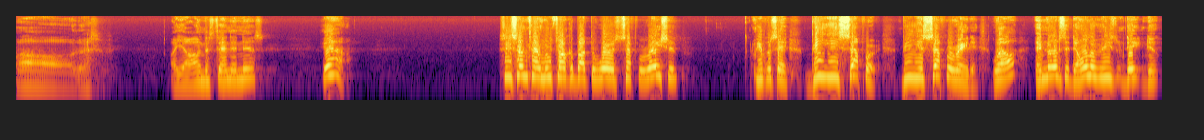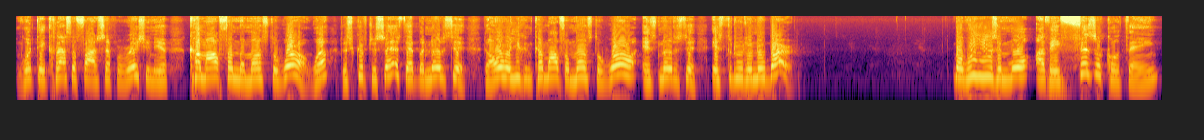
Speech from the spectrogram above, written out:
Oh, that's. Are y'all understanding this? Yeah. See, sometimes we talk about the word separation. People say, "Be ye separate, be ye separated." Well, and notice that the only reason they, what they classify separation is come out from the amongst the world. Well, the scripture says that, but notice it. The only way you can come out from amongst the world is notice it is through the new birth. But we're using more of a physical thing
